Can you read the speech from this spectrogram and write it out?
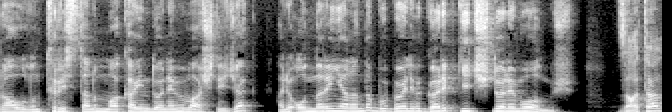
Raul'un, Tristan'ın, Makay'ın dönemi başlayacak. Hani onların yanında bu böyle bir garip geçiş dönemi olmuş. Zaten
